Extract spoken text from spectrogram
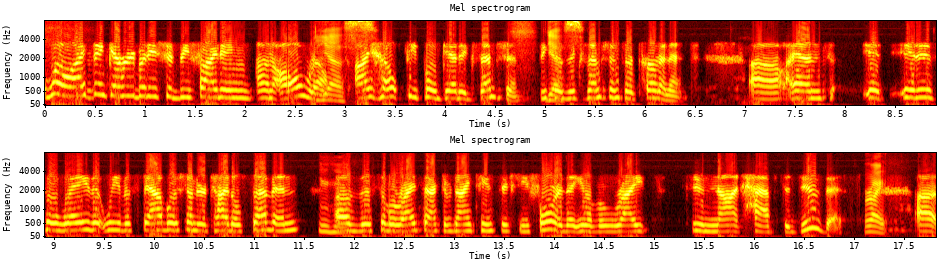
Well, I think everybody should be fighting on all realms. Yes. I help people get exemptions because Yes. exemptions are permanent, uh, and it it is a way that we've established under Title VII Mm-hmm. of the Civil Rights Act of 1964 that you have a right to not have to do this. Right. Uh,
